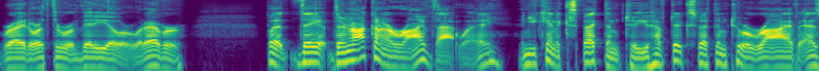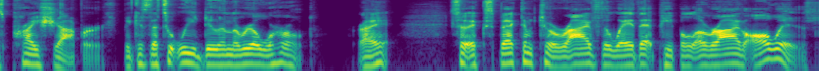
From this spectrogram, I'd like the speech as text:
right or through a video or whatever but they they're not going to arrive that way and you can't expect them to. You have to expect them to arrive as price shoppers because that's what we do in the real world right? So expect them to arrive the way that people arrive always.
